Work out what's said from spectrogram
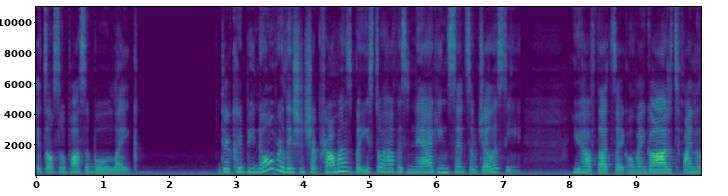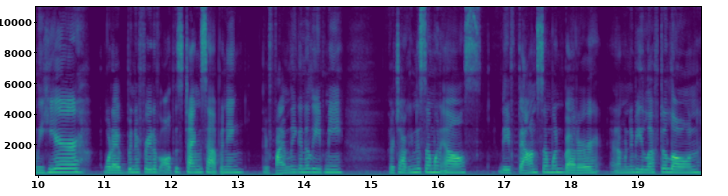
it's also possible, like, there could be no relationship traumas, but you still have this nagging sense of jealousy. You have thoughts like, oh my God, it's finally here. What I've been afraid of all this time is happening. They're finally going to leave me. They're talking to someone else. They've found someone better, and I'm going to be left alone.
